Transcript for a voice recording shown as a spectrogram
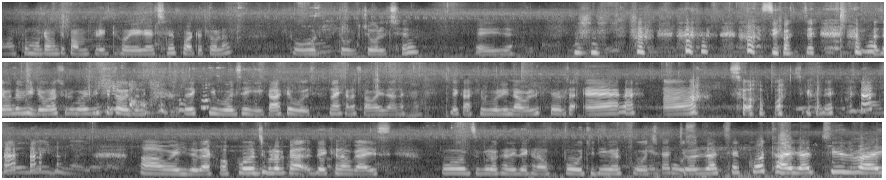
আমার তো মোটামুটি কমপ্লিট হয়ে গেছে ফটো তোলা। তো ওর তোর চলছে। এই যে। হাসি পাচ্ছে। মাঝে মধ্যে ভিডিও করা শুরু করে দিচ্ছি তো ওই জন্য। যে কী বলছে কি কাকে বলছে? না এখানে সবাই জানে। যে কাকে বলি না বলি সে বলছে সব মাঝখানে। হ্যাঁ ওই যে দেখো পোজগুলো দেখে নাও গাইস পোজগুলো খালি দেখে নাও। পোচ ডিমের পোচ চল যাচ্ছে কোথায় যাচ্ছিস ভাই?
